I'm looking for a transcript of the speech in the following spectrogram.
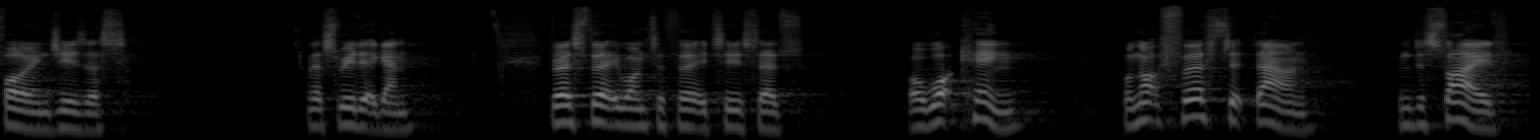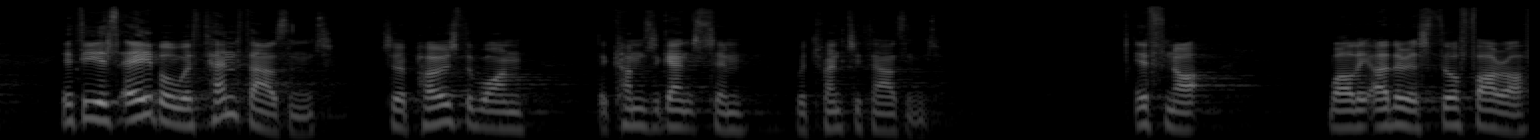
following Jesus. Let's read it again. Verse 31 to 32 says, Or what king will not first sit down and decide if he is able with 10,000 to oppose the one that comes against him with 20,000? If not, while the other is still far off,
